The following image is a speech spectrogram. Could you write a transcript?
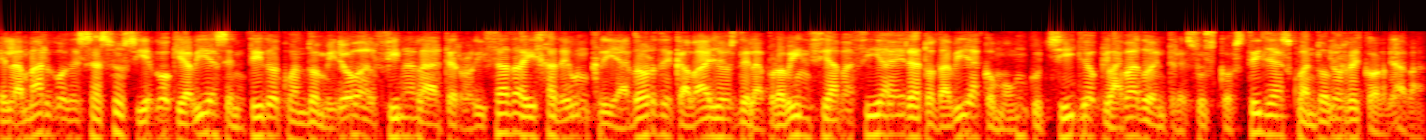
El amargo desasosiego que había sentido cuando miró al fin a la aterrorizada hija de un criador de caballos de la provincia vacía era todavía como un cuchillo clavado entre sus costillas cuando lo recordaba.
